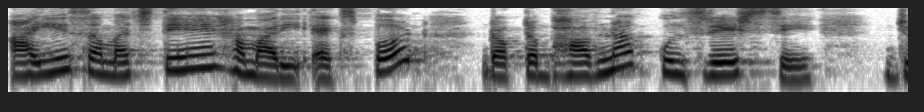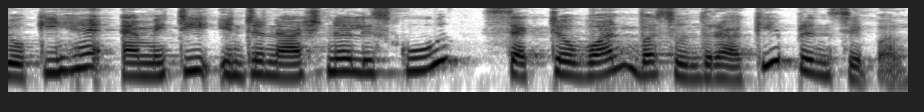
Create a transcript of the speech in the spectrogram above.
आइए समझते हैं हमारी एक्सपर्ट डॉक्टर भावना कुलश्रेष्ठ से, जो कि हैं Amity international school sector one Vasundhara की प्रिंसिपल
